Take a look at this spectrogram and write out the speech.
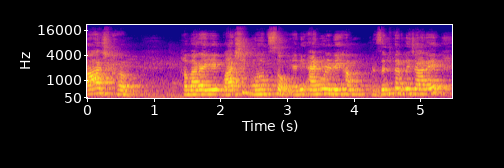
आज हम हमारा ये वार्षिक महोत्सव, यानी एनुअल डे हम प्रेजेंट करने जा रहे हैं।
